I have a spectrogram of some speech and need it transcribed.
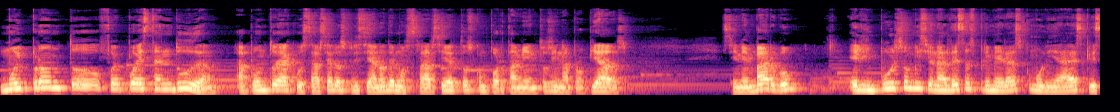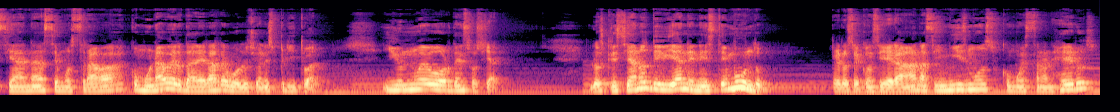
muy pronto fue puesta en duda, a punto de acusarse a los cristianos de mostrar ciertos comportamientos inapropiados. Sin embargo, el impulso misional de estas primeras comunidades cristianas se mostraba como una verdadera revolución espiritual y un nuevo orden social. Los cristianos vivían en este mundo, pero se consideraban a sí mismos como extranjeros,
